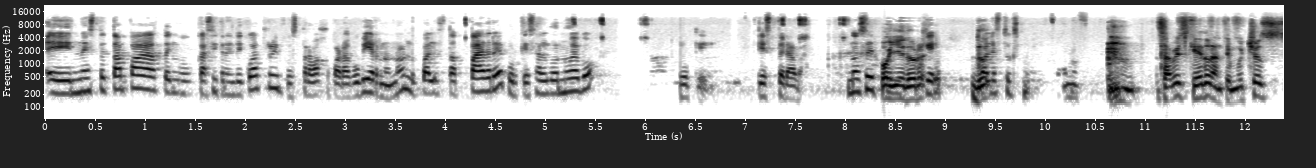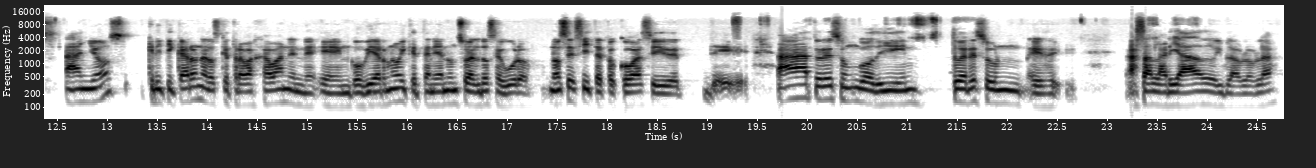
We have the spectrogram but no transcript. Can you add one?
en esta etapa, tengo casi 34 y pues trabajo para gobierno, ¿no? Lo cual está padre porque es algo nuevo, lo que, esperaba. No sé, Oye, qué, ¿cuál es tu experiencia? ¿Sabes qué? Durante muchos años criticaron a los que trabajaban en, gobierno y que tenían un sueldo seguro. No sé si te tocó así de, ah, tú eres un godín, tú eres un eh, asalariado y bla, bla, bla.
